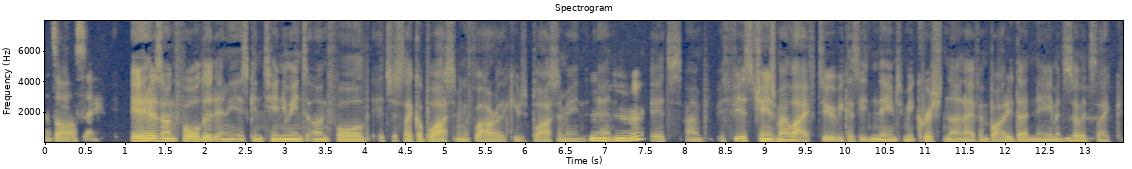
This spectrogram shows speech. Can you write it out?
That's all I'll say. It has unfolded and it's continuing to unfold. It's just like a blossoming flower that keeps blossoming, mm-hmm. and it's um, it's changed my life too because he named me Krishna, and I've embodied that name, and so mm-hmm. it's like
